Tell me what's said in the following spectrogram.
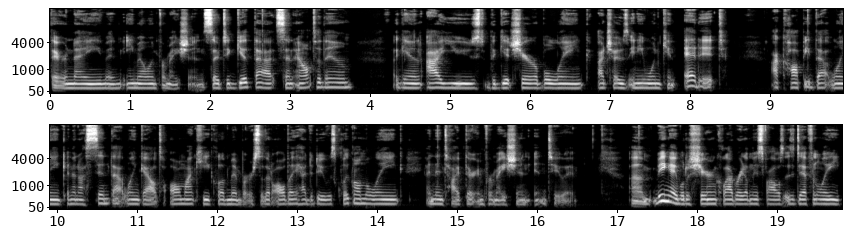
their name and email information. So to get that sent out to them, again, I used the Get Shareable link. I chose anyone can edit. I copied that link and then I sent that link out to all my Key Club members so that all they had to do was click on the link and then type their information into it. Um, being able to share and collaborate on these files is definitely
